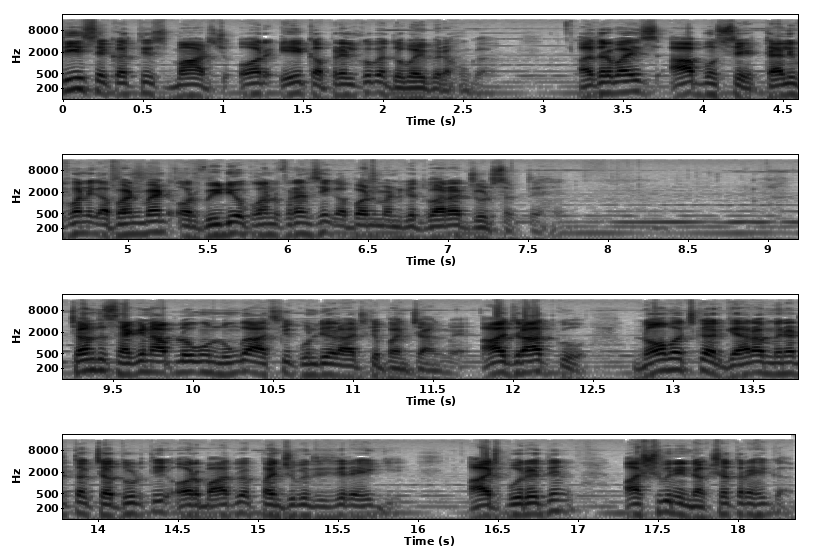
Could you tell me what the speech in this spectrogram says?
30 इकतीस मार्च और एक अप्रैल को मैं दुबई में रहूँगा। अदरवाइज़ आप मुझसे टेलीफोनिक अपॉइंटमेंट और वीडियो कॉन्फ्रेंसिंग अपॉइंटमेंट के द्वारा जुड़ सकते हैं। चंद सेकंड आप लोगों लूँगा आज की कुंडी और आज के पंचांग में। आज रात को नौ बजकर ग्यारह मिनट तक चतुर्थी और बाद में पंचमी तिथि रहेगी। आज पूरे दिन अश्विनी नक्षत्र रहेगा।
